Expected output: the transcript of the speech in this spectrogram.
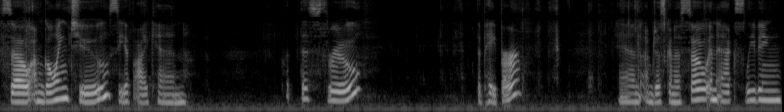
So I'm going to see if I can put this through the paper. And I'm just going to sew an X, leaving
